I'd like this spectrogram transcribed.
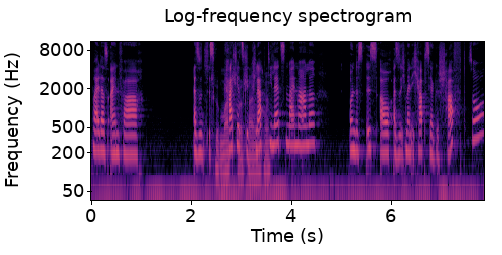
weil das einfach, also das es hat jetzt geklappt, ja. die letzten beiden Male. Und es ist auch, also ich meine, ich habe es ja geschafft, so.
